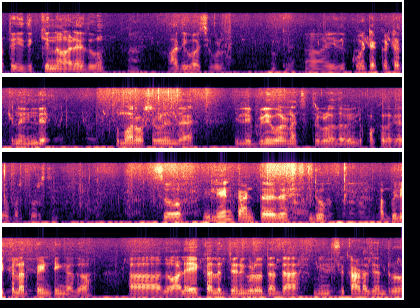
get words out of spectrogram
ಮತ್ತು ಇದಕ್ಕಿಂತ ಹಳೇದು ಆದಿವಾಸಿಗಳು. ಆ, ಇದು ಕೋಟೆ ಕಟ್ಟೋದಕ್ಕಿಂತ ಹಿಂದೆ ಸುಮಾರು ವರ್ಷಗಳ ಹಿಂದೆ ಇಲ್ಲಿ ಬಿಳಿ ವರ್ಣ ಚಿತ್ರಗಳು ಅದಾವೆ ಇಲ್ಲಿ ಪಕ್ಕದಾಗ ಇದೆ ಬರ್ತಿ ತೋರಿಸ್ತೀನಿ. ಸೊ ಇಲ್ಲೇನು ಕಾಣ್ತಾ ಇದೆ? ಇದು ಆ ಬಿಳಿ ಕಲರ್ ಪೇಂಟಿಂಗ್ ಅದು. ಆ, ಅದು ಹಳೆಯ ಕಾಲದ ಜನಗಳು ಮೀನ್ಸ್ ಕಾಡ ಜನರು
